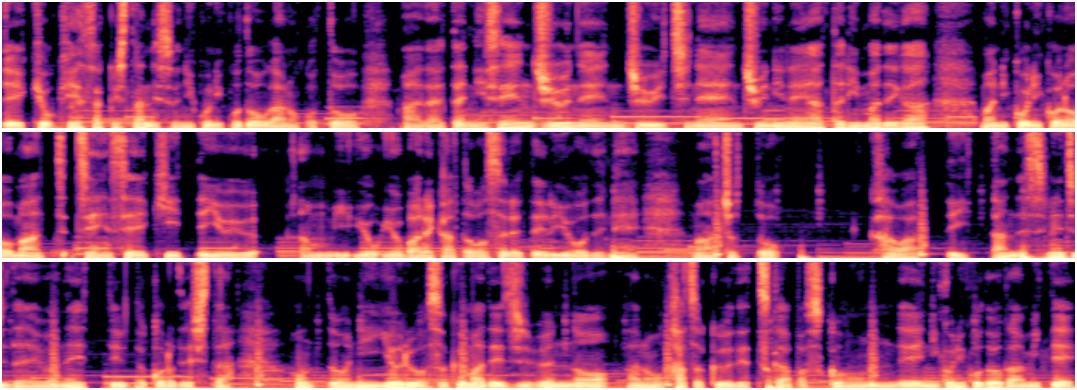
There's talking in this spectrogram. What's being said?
で今日検索したんですよ。ニコニコ動画のこと。まあ大体2010年11年12年あたりまでが、まあ、ニコニコの、まあ、全盛期っていうあの呼ばれ方をされているようでね。まあちょっと変わっていったんですね時代はねっていうところでした。本当に夜遅くまで自分のあの家族で使うパソコンでニコニコ動画を見て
